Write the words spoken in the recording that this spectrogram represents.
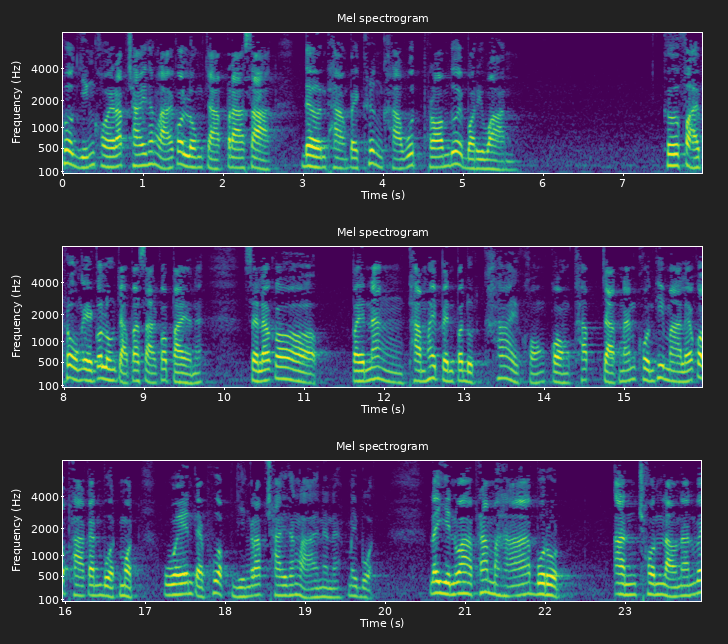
พวกหญิงคอยรับใช้ทั้งหลายก็ลงจากปราศาสตร์ เดินทางไปครึ่งขาวุธพร้อมด้วยบริวาร คือฝ่ายพระองค์เองก็ลงจากปราสาทก็ไปนะเสร็จแล้วก็ไปนั่งทำให้เป็นประดุดค่ายของกองทัพ จากนั้นคนที่มาแล้วก็พากันบวชหมด เว้นแต่พวกหญิงรับใช้ทั้งหลายเนี่ยนะไม่บวชได้ยินว่าพระมหาบุรุษอันชนเหล่านั้นแว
